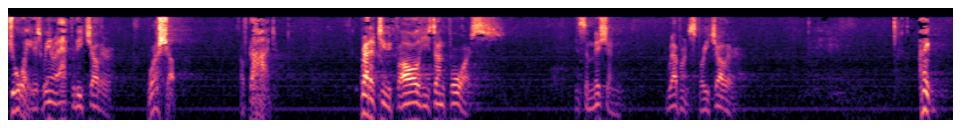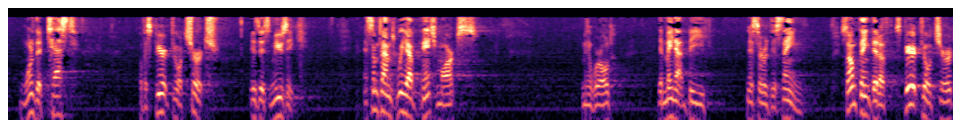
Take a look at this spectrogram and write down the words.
joy as we interact with each other, worship of God, gratitude for all He's done for us, and submission, reverence for each other. I think one of the tests of a spirit filled church is its music. And sometimes we have benchmarks in the world that may not be necessarily the same. Some think that a spirit filled church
